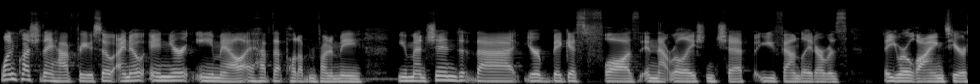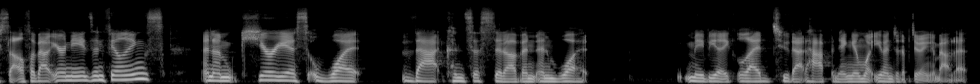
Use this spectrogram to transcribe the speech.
one question I have for you. So I know in your email, I have that pulled up in front of me. You mentioned that your biggest flaws in that relationship you found later was that you were lying to yourself about your needs and feelings. And I'm curious what that consisted of and, and what maybe like led to that happening and what you ended up doing about it.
